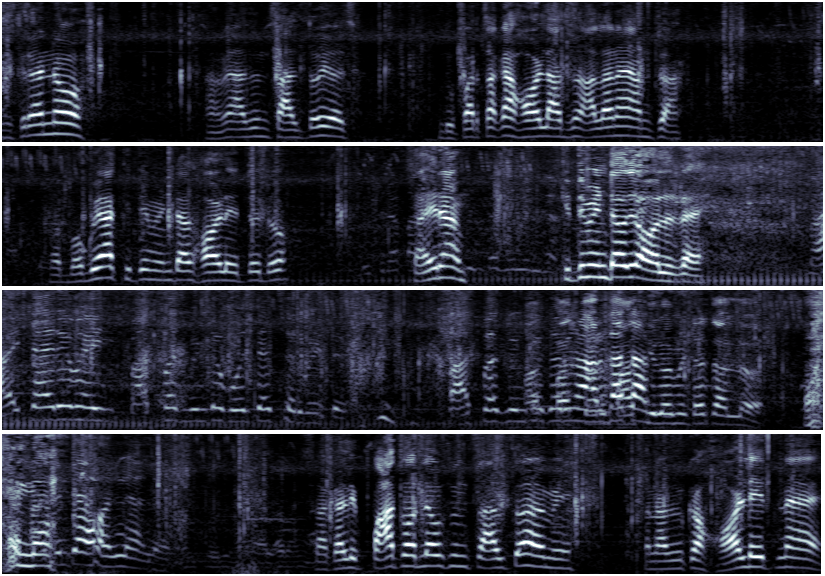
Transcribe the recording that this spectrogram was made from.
मित्रांनो आम्ही अजून चालतोयच दुपारचा काय हॉल अजून आला नाही आमचा. तर बघूया किती मिनिटात हॉल येतोय तो. साईराम किती मिनिटामध्ये हॉल आहे? माहीत आहे रे भाई पाच पाच मिनिटं बोलतात सर भेट. पाच पाच मिनिटं करून अर्धा तास. किलोमीटर चाललो. अजून काय हॉल नाही आलं. सकाळी पाच वाजल्यापासून चालतोय आम्ही. पण अजून काय हॉल्ट येत नाही.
